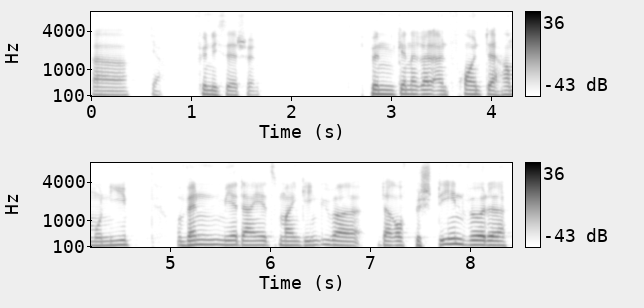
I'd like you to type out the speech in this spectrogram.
Äh, ja, finde ich sehr schön. Ich bin generell ein Freund der Harmonie. Und wenn mir da jetzt mein Gegenüber darauf bestehen würde,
